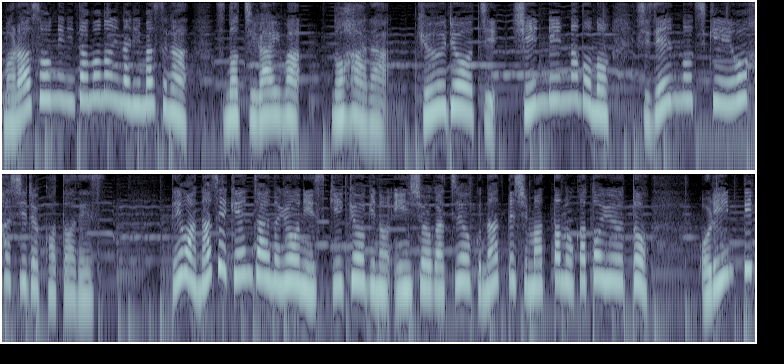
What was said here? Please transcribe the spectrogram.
マラソンに似たものになりますがその違いは野原丘陵地森林などの自然の地形を走ることです。ではなぜ現在のようにスキー競技の印象が強くなってしまったのかというとオリンピッ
